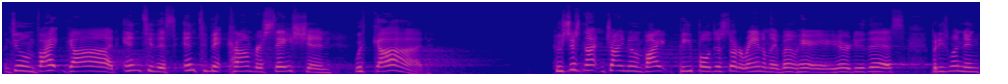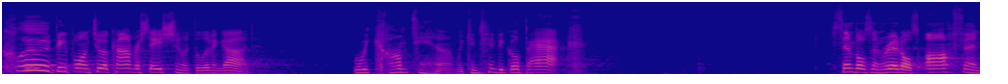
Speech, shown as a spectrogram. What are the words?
and to invite God into this intimate conversation with God. Who's just not trying to invite people just sort of randomly, boom, here, here, do this, but he's wanting to include people into a conversation with the living God. Where we come to him, we continue to go back Symbols and riddles often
